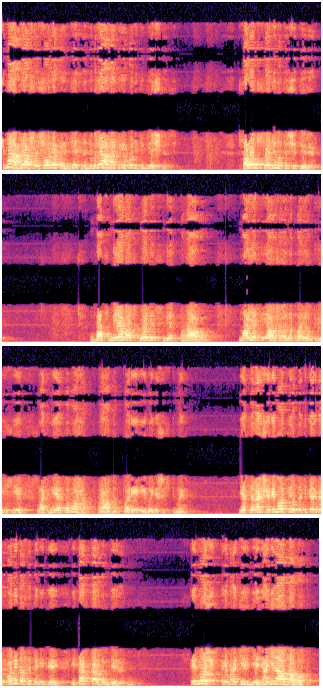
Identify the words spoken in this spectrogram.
Тьма, объявшая человека здесь, на земле, она переходит в вечность. Псалом 111.4. Во тьме восходит свет правым. Ну а если я уже натворил грехи, во тьме, то можно правду твори и выйдешь из тьмы. Если раньше вино пил, то теперь, говорит, воды до сыта не пей. И так в каждом деле. Ты ночь преврати в день, а не наоборот.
